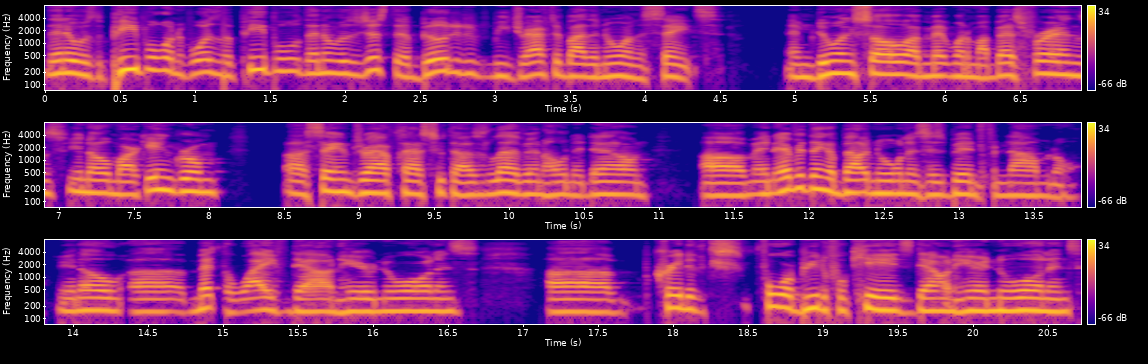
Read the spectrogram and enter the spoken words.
then it was the people, and if it wasn't the people, then it was just the ability to be drafted by the New Orleans Saints. And doing so, I met one of my best friends, you know, Mark Ingram, uh, same draft class 2011, holding it down. Um, and everything about New Orleans has been phenomenal. You know, uh, met the wife down here in New Orleans, uh, created four beautiful kids down here in New Orleans.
